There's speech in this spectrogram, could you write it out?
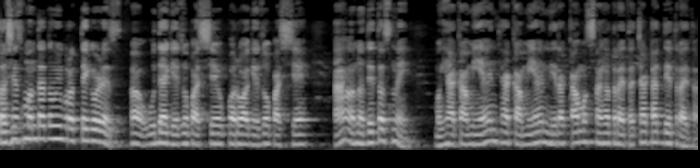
तसेच म्हणता तुम्ही प्रत्येक वेळेस. हा उद्या घेजो पाचशे परवा घेजो पाचशे. हा आणि देतच नाही. मग ह्या कामी आहे ह्या कामी आहे निरा कामच सांगत राहता चटात देत राहता.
